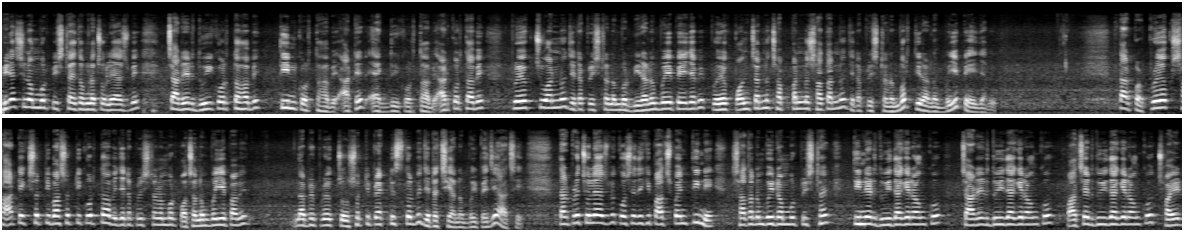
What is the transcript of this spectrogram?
বিরাশি নম্বর পৃষ্ঠায় তোমরা চলে আসবে, চারের দুই করতে হবে, তিন করতে হবে, আটের এক দুই করতে হবে। আর করতে হবে প্রয়োগ চুয়ান্ন, যেটা পৃষ্ঠা নম্বর বিরানব্বইয়ে পেয়ে যাবে, প্রয়োগ পঞ্চান্ন, ছাপ্পান্ন, সাতান্ন, যেটা পৃষ্ঠা নম্বর তিরানব্বইয়ে পেয়ে যাবে। তারপর প্রয়োগ ষাট, একষট্টি, বাষট্টি করতে হবে, যেটা পৃষ্ঠা নম্বর পঁচানব্বইয়ে পাবে। তারপরে প্রয়োগ চৌষট্টি প্র্যাকটিস করবে, যেটা ছিয়ানব্বই পেজে আছে। তারপরে চলে আসবে কোষে দেখি পাঁচ পয়েন্ট তিনে, সাতানব্বই নম্বর পৃষ্ঠায়, তিনের দুই দাগের অঙ্ক, চারের দুই দাগের অঙ্ক, পাঁচের দুই দাগের অঙ্ক, ছয়ের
